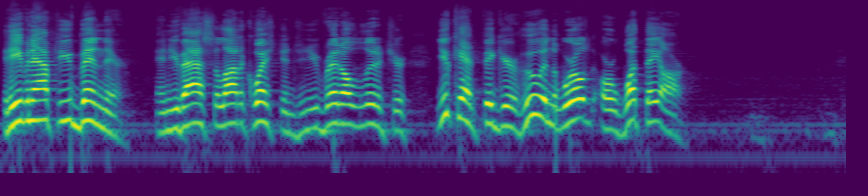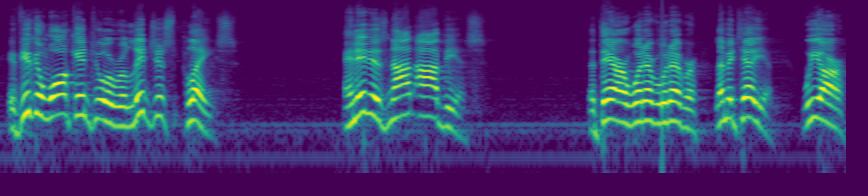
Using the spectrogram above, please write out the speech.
that even after you've been there, and you've asked a lot of questions and you've read all the literature, you can't figure who in the world or what they are. If you can walk into a religious place and it is not obvious that they are whatever, whatever, let me tell you, we are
